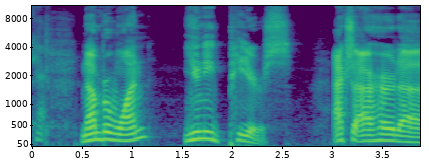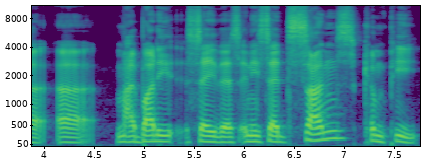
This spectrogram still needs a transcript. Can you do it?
Okay. Number one, you need peers. Actually, I heard uh, uh, my buddy say this, and he said, Sons compete.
